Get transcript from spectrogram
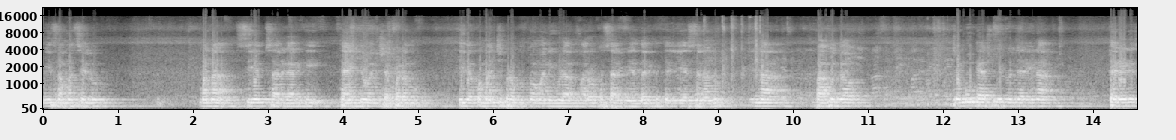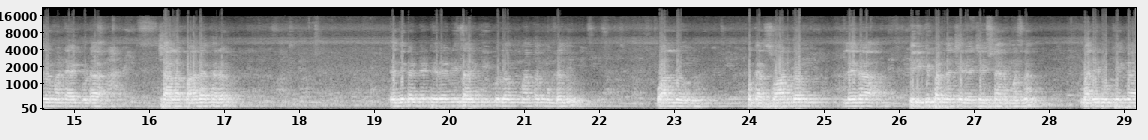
మీ సమస్యలు మన సీఎం సార్ గారికి థ్యాంక్ యూ అని చెప్పడం ఇది ఒక మంచి ప్రభుత్వం అని కూడా మరొకసారి మీ అందరికీ తెలియజేస్తున్నాను. నిన్న పహల్గావ్ జమ్మూ కాశ్మీర్లో జరిగిన టెర్రరిజం అటాక్ కూడా చాలా బాధాకరం. ఎందుకంటే టెర్రరిజానికి కులం మతం ఉండదు. వాళ్ళు ఒక స్వార్థం లేదా తిరిగి పంద చర్య చేసినారు మొన్న. మరీ ముఖ్యంగా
